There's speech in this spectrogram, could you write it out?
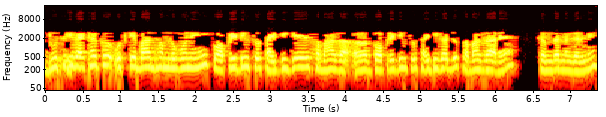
दूसरी बैठक उसके बाद हम लोगों ने कोऑपरेटिव सोसाइटी के सभा कोऑपरेटिव सोसाइटी का जो सभागार है चंदर नगर में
